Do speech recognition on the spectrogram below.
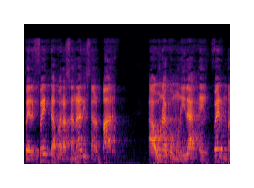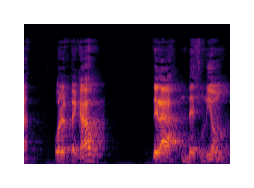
perfecta para sanar y salvar a una comunidad enferma por el pecado de la desunión,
